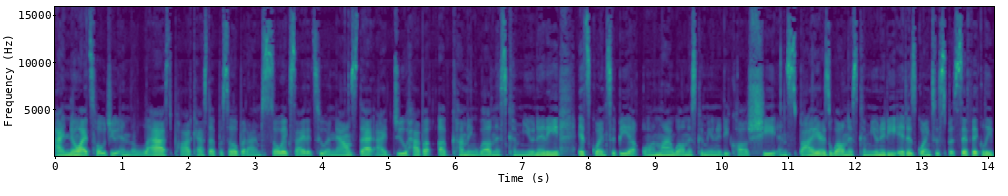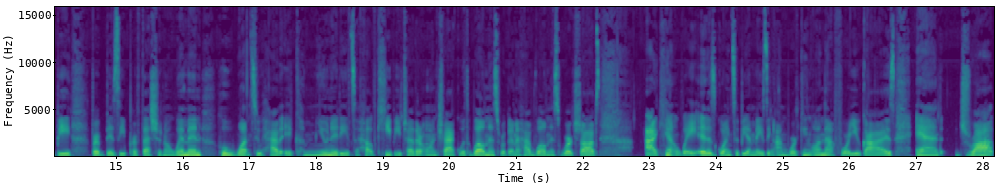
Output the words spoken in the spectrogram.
I know I told you in the last podcast episode, but I'm so excited to announce that I do have an upcoming wellness community. It's going to be an online wellness community called She Inspires Wellness Community. It is going to specifically be for busy professional women who want to have a community to help keep each other on track with wellness wellness. We're going to have wellness workshops. I can't wait. It is going to be amazing. I'm working on that for you guys. And drop,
